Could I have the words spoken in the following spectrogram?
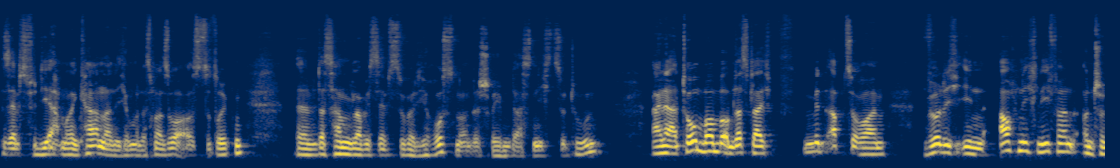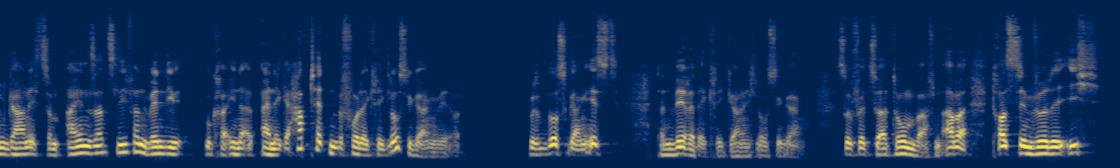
selbst für die Amerikaner nicht, um das mal so auszudrücken. Ähm, das haben, glaube ich, selbst sogar die Russen unterschrieben, das nicht zu tun. Eine Atombombe, um das gleich mit abzuräumen, würde ich Ihnen auch nicht liefern und schon gar nicht zum Einsatz liefern, wenn die Ukraine eine gehabt hätten, bevor der Krieg losgegangen wäre. Losgegangen ist, dann wäre der Krieg gar nicht losgegangen. So viel zu Atomwaffen. Aber trotzdem würde ich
